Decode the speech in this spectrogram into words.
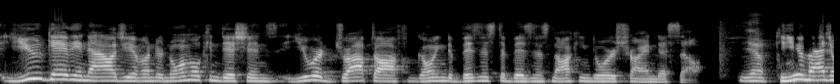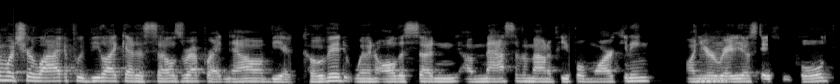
you gave the analogy of under normal conditions, you were dropped off going to business to business, knocking doors, trying to sell. Yeah. Can you imagine what your life would be like as a sales rep right now via COVID when all of a sudden a massive amount of people marketing on your mm-hmm. radio station pulled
